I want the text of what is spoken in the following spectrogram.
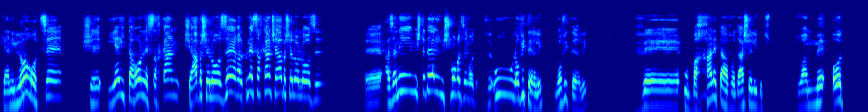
כי אני לא רוצה שיהיה יתרון לשחקן שאבא שלו עוזר על פני שחקן שאבא שלו לא עוזר. אז אני משתדל לשמור על זה מאוד, והוא לא ויתר לי, לא ויתר לי, והוא בחן את העבודה שלי בצורה מאוד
